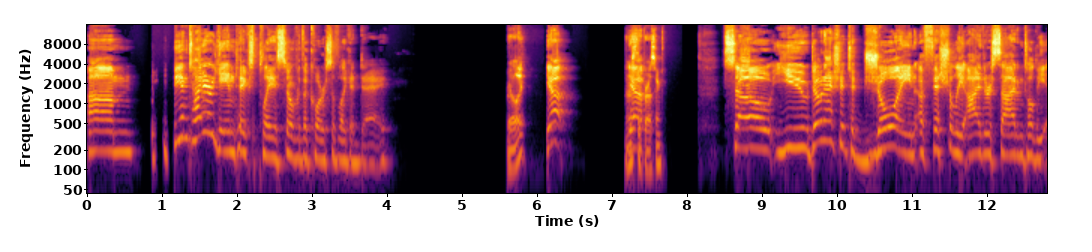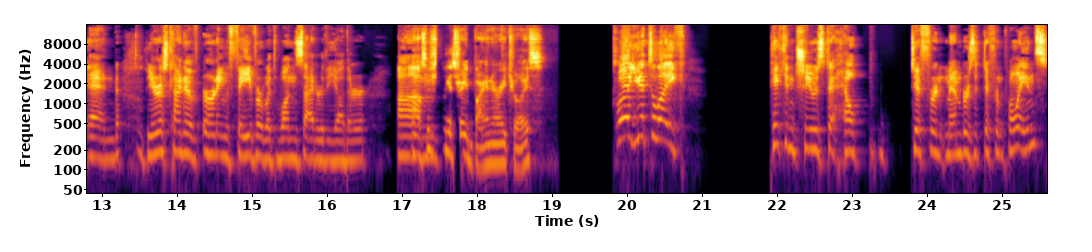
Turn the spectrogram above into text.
Um, the entire game takes place over the course of like a day. Really? Yep. That's Yeah. depressing. So you don't actually to join officially either side until the end. You're just kind of earning favor with one side or the other. Um, oh, so it's just like a straight binary choice. Well, you get to like pick and choose to help different members at different points.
